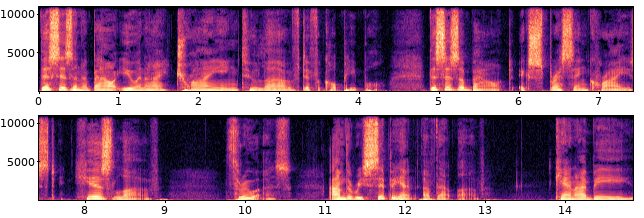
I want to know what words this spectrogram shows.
this isn't about you and I trying to love difficult people. This is about expressing Christ, His love, through us. I'm the recipient of that love. Can I be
